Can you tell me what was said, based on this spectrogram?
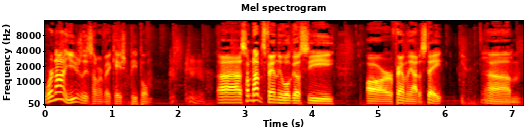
We're not usually summer vacation people. uh, sometimes family will go see our family out of state, um,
